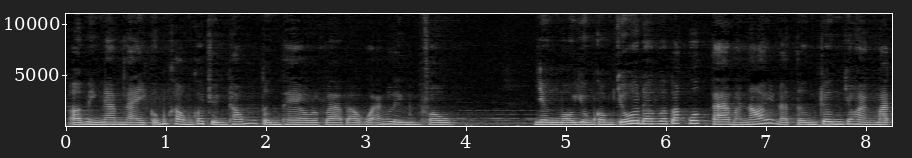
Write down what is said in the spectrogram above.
Ở miền Nam này cũng không có truyền thống tuân theo và bảo quản liên binh phù. Nhưng mộ dung công chúa đối với Bắc Quốc ta mà nói là tượng trưng cho hoàng mạch,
